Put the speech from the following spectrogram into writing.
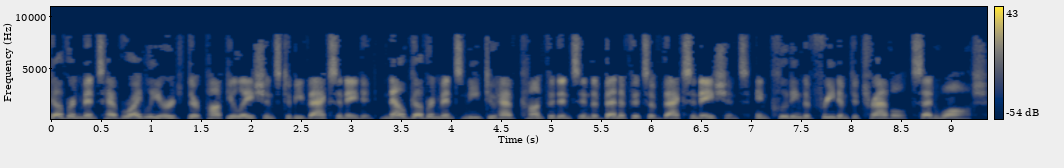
Governments have rightly urged their populations to be vaccinated, now governments need to have confidence in the benefits of vaccinations, including the freedom to travel, said Walsh.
